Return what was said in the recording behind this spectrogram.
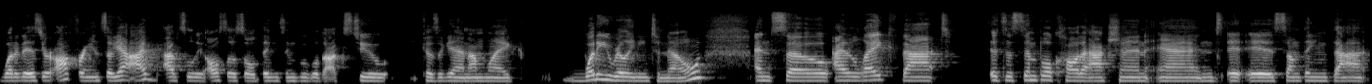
what it is you're offering? So, yeah, I've absolutely also sold things in Google Docs too. Because again, I'm like, what do you really need to know? And so I like that it's a simple call to action and it is something that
